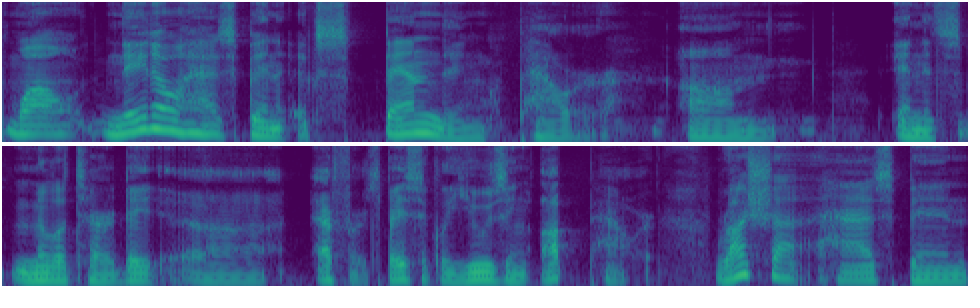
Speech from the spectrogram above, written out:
While NATO has been expanding power um, in its military ba- uh, efforts, basically using up power, Russia has been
